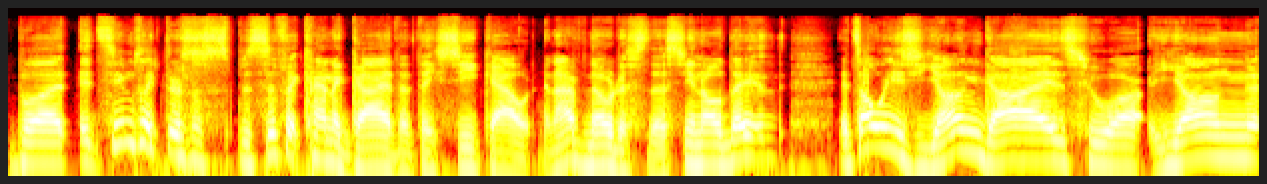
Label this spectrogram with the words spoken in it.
But it seems like there's a specific kind of guy that they seek out. And I've noticed this, you know, they, it's always young guys who are young,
